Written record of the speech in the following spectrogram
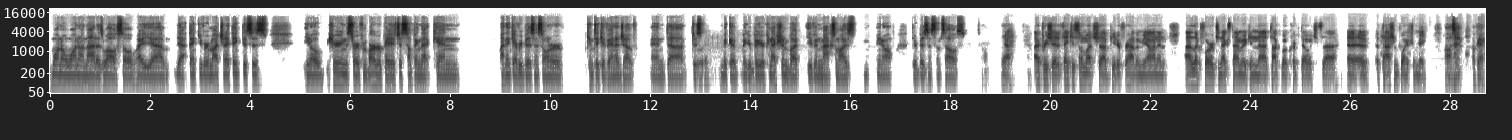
one-on-one on that as well. So I, uh, yeah, thank you very much. And I think this is, you know, hearing the story from Barter Pay is just something that can, I think every business owner can take advantage of and uh, just make a make a bigger connection, but even maximize, you know, their business themselves. So yeah, I appreciate it. Thank you so much, uh, Peter, for having me on, and I look forward to next time we can uh, talk about crypto, which is uh, a, a, passion point for me. Awesome. Okay.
